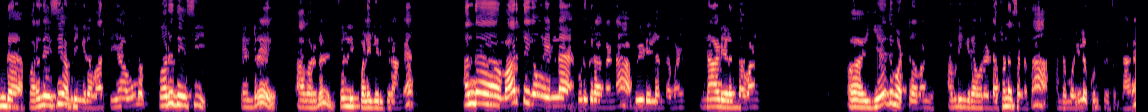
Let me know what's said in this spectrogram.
இந்த பரதேசி அப்படிங்கிற வார்த்தையை அவங்க பருதேசி என்று அவர்கள் சொல்லி பழகியிருக்கிறாங்க. அந்த வார்த்தைக்கு அவங்க என்ன கொடுக்குறாங்கன்னா வீடு இழந்தவன் நாடு இழந்தவன் ஏதுமற்றவன் அப்படிங்கிற ஒரு டெஃபினேஷனை தான் அந்த மொழியில கொடுத்து வச்சிருந்தாங்க.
